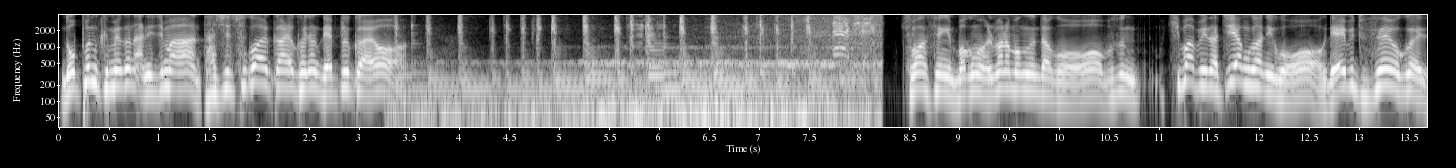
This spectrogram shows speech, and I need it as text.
높은 금액은 아니지만 다시 수거할까요? 그냥 냅둘까요? 중학생이 먹으면 얼마나 먹는다고 무슨 힙합이나 찌양도 아니고 내비 두세요. 그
